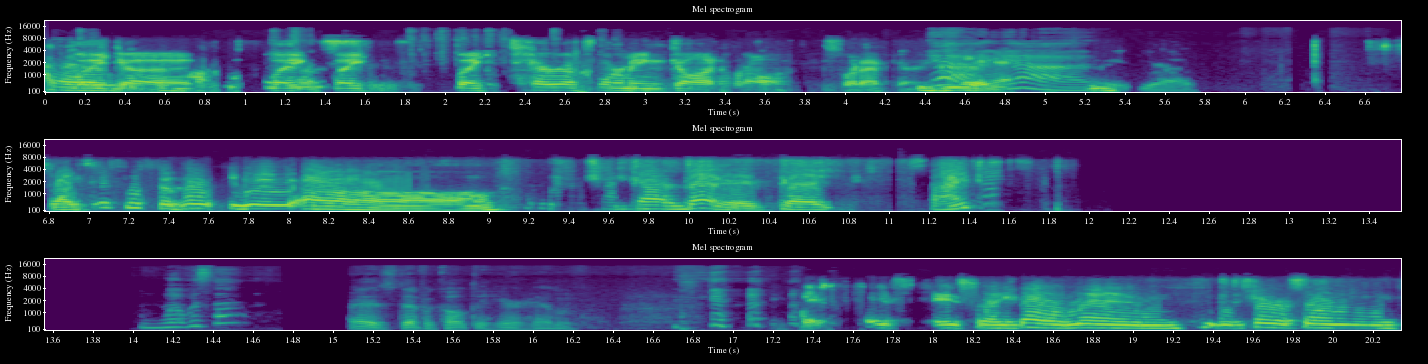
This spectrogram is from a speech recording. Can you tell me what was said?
Like, uh, Like like like terraforming gone wrong is what I'm hearing. yeah right? yeah yeah. like this was supposed to be oh, it got better, but scientists. what was that It's difficult to hear him. it's it's like oh man, the terraforming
